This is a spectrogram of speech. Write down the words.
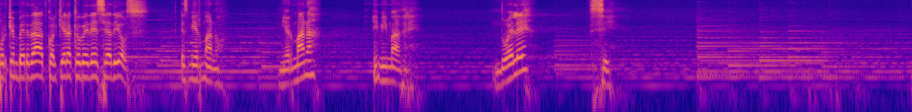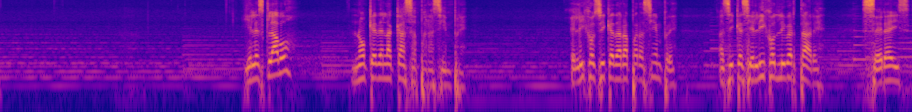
Porque en verdad cualquiera que obedece a Dios es mi hermano, mi hermana y mi madre. ¿Duele? Sí. Y el esclavo no queda en la casa para siempre. El Hijo sí quedará para siempre. Así que si el Hijo os libertare, seréis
